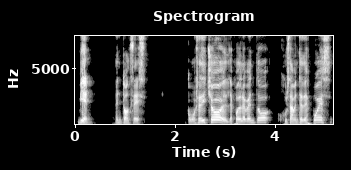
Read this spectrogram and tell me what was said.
Bien, entonces, como os he dicho, el después del evento, justamente después,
